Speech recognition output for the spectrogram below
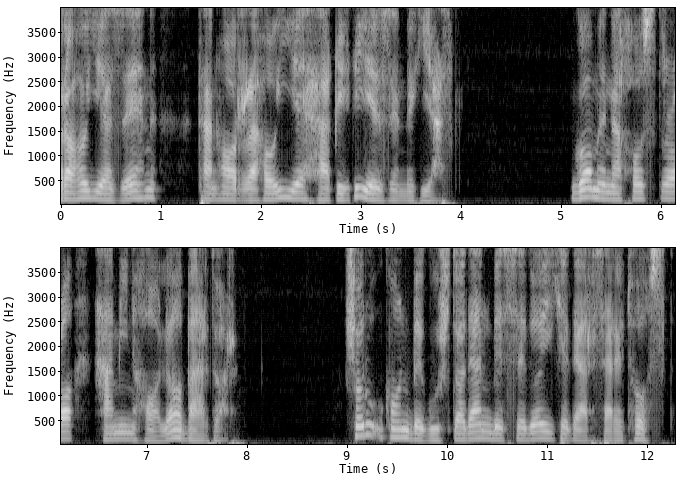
رهایی از ذهن تنها رهایی حقیقی زندگی است. گام نخست را همین حالا بردار. شروع کن به گوش دادن به صدایی که در سر توست.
